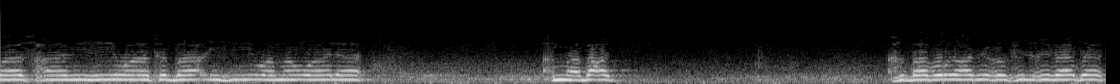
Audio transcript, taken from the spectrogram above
waasxaabihi waatbaacihi waman waalaa ama bacd albaab alraabicu fi اlcibaadaat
